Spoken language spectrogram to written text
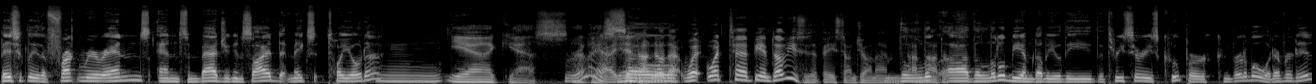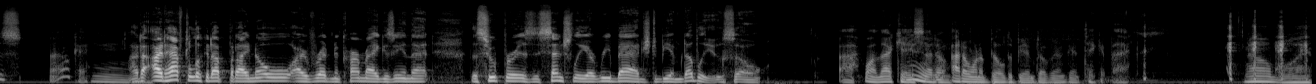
basically the front rear ends and some badging inside that makes it Toyota? Mm, yeah, I guess. Really, guess I so. did not know that. What what uh, BMWs is it based on, John? I'm, The I'm li- not. a- uh, the little BMW, the the three series Cooper convertible, whatever it is. Oh, okay. Hmm. I'd, I'd have to look it up, but I know I've read in a car magazine that the Supra is essentially a rebadged BMW. So Ah, well, in that case, I Hmm. don't. I don't want to build a BMW. I'm going to take it back. Oh boy,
